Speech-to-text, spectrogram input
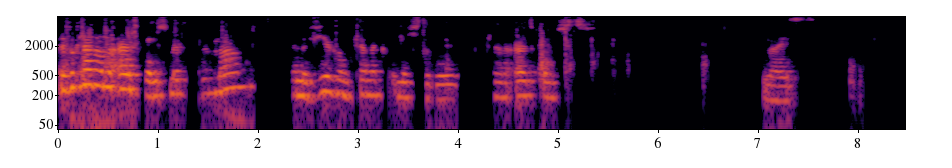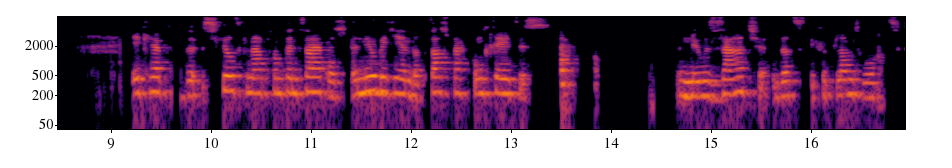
En we gaan dan de uitkomst met de maan en de vier van Kennek ondersteboven. De uitkomst. Nice. Ik heb de schildknaap van Pentakels. Een nieuw begin dat tastbaar concreet is. Een nieuw zaadje dat geplant wordt.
